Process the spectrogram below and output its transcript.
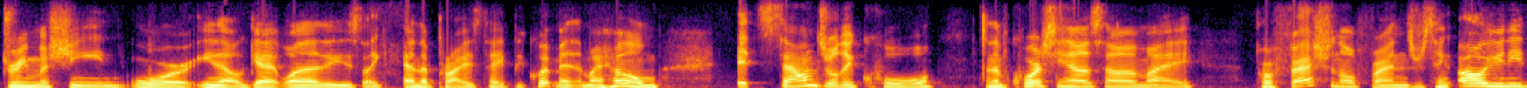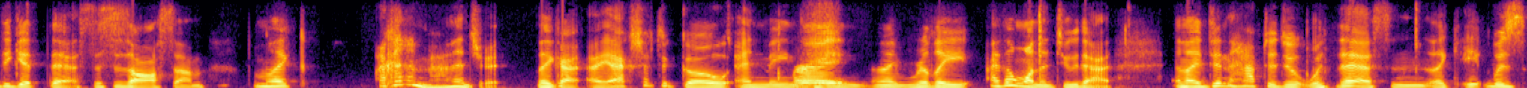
Dream Machine or you know get one of these like enterprise type equipment in my home? It sounds really cool, and of course, you know some of my professional friends are saying, "Oh, you need to get this. This is awesome." I'm like, I gotta manage it. Like I, I actually have to go and maintain, right. and I really I don't want to do that. And I didn't have to do it with this, and like it was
